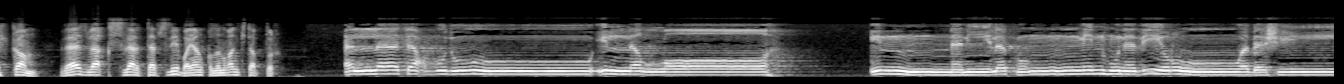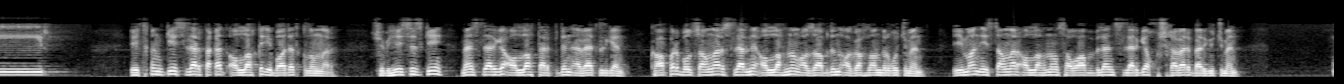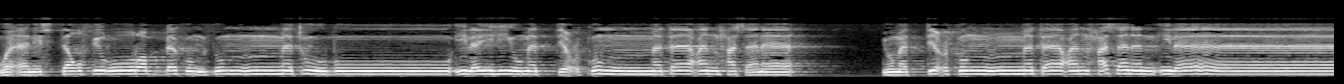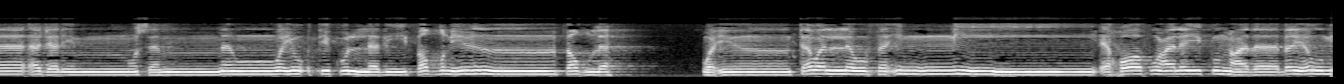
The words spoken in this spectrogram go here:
ahkom, vaz va qissalar tafsili bayon qilingan kitobdir. ألا تعبدوا إلا الله إنني لكم منه نذير وبشير Aytqinki, sizlar faqat Allohga ibodat qilinglar. Shubhisizki, men sizlarga Alloh tarafidan avatilgan. Kofir bo'lsanglar, sizlarni Allohning azobidan ogohlantirguchiman. Iymon etsanglar, Allohning savobi bilan sizlarga xush xabar berguchiman. وأن استغفروا ربكم ثم توبوا إليه يمتعكم متاعا حسنا يمتعكم متاعا حسنا إلى أجل مسمى ويؤت كل ذي فضل فضله وَإِن تَوَلَّوْا فَإِنِّي أَخَافُ عَلَيْكُمْ عَذَابَ يَوْمٍ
